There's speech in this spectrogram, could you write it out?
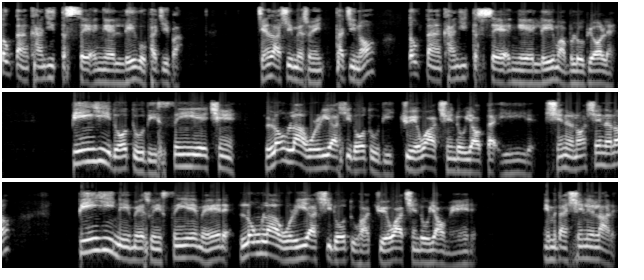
တုတ်တန်ခန်းကြီး30အငယ်၄ကိုဖတ်ကြည့်ပါကျမ်းစာရှိမယ်ဆိုရင်ဖတ်ကြည့်နော်တုတ်တန်ခန်းကြီး30အငယ်၄မှာဘယ်လိုပြောလဲပြင်းရည်သောသူသည်စင်ရဲခြင်းလုံလဝရိယရှိသောသူသည်ကြွယ်ဝခြင်းတို့ရောက်တတ်၏တဲ့ရှင်းတယ်နော်ရှင်းတယ်နော် ပြင်းရည်နေမယ်ဆိုရင်စင်ရဲမယ်တဲ့လုံလဝရိယရှိသောသူဟာကြွယ်ဝခြင်းတို့ရောက်မယ်တဲ့အင်မတန်ရှင်းလင်းလာတယ်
